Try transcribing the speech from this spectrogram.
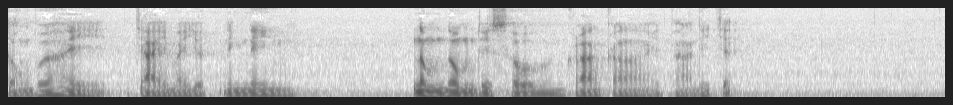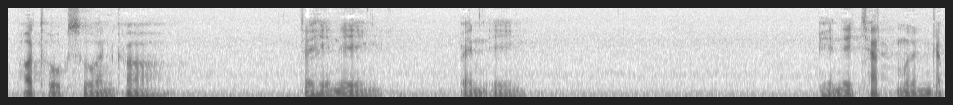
สงค์เพื่อให้ใจมาหยุดนิ่ง ๆ นุ่ม ๆ ที่ศูนย์กลางกายฐานที่เจ็ด พอถูกส่วนก็จะเห็นเองเป็นเอง เห็นได้ชัดเหมือนกับ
